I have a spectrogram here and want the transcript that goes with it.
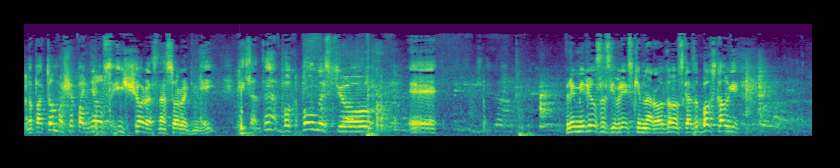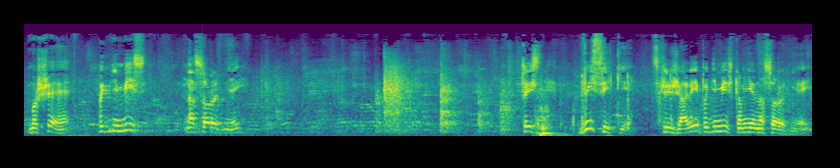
но потом Моше поднялся еще раз на 40 дней, и тогда Бог полностью э, примирился с еврейским народом. Он сказал, Бог сказал Моше, поднимись на 40 дней. То есть высеки скрижали и поднимись ко мне на 40 дней,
